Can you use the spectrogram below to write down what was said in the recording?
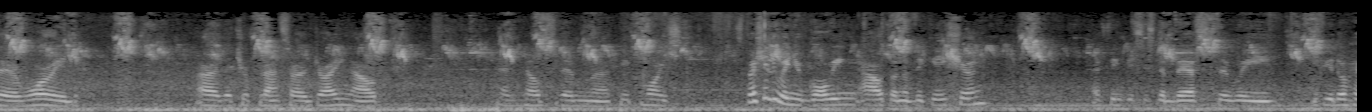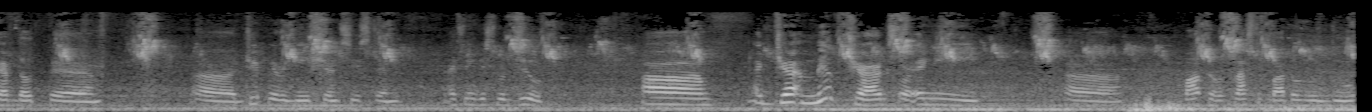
uh, worried uh, that your plants are drying out and helps them uh, keep moist especially when you're going out on a vacation I think this is the best way. If you don't have that uh, uh, drip irrigation system I think this will do. Um, milk jugs or any uh, bottle plastic bottle will do.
